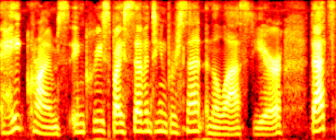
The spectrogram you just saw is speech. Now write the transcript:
hate crimes increased by 17% in the last year. That's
